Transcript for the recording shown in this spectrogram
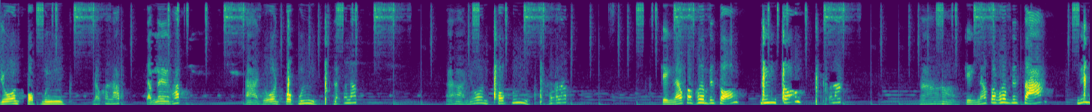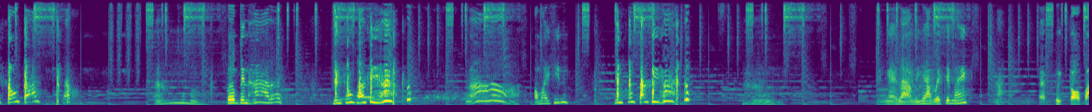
โยนปบมือแล้วก็รับจำได้ไหมครับอ่าโยนปบมือแล้วก็รับอ่าโยนปบมือแล้วก็รับ เก่งแล้วก็เพิ่มเป็นสองหนึ่งสองก็รับอ่าเก่งแล้วก็เพิ่มเป็นสาม หนึ่งสองสามรับอ่าเพิ่มเป็นห้าเลยหนึ่งสองสามสี่ห้าปึ๊บอ่าเอามาอีกทีหนึงหนึ่งสองสามสี่ห้าปึ๊บอ่าเป็นไงล่ะไม่ยากเลยใช่ไหมอะแต่ฝึกต่อไป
